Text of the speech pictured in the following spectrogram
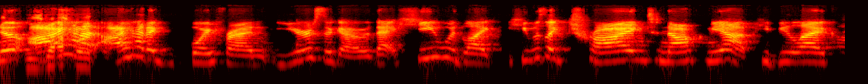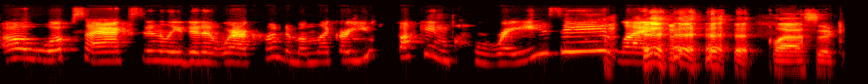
no i got had i had a boyfriend years ago that he would like he was like trying to knock me up he'd be like oh whoops i accidentally didn't wear a condom i'm like are you fucking crazy like Classic.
